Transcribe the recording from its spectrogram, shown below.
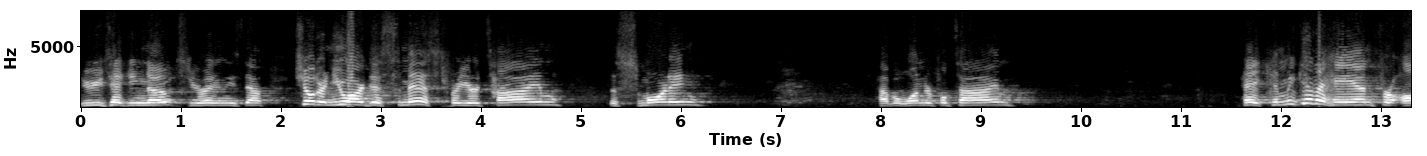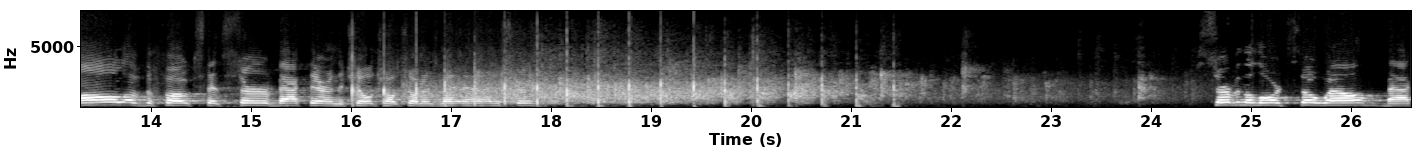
Are you taking notes? You're writing these down? Children, you are dismissed for your time this morning. Have a wonderful time. Hey, can we give a hand for all of the folks that serve back there in the children's uh, ministry? Serving the Lord so well back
